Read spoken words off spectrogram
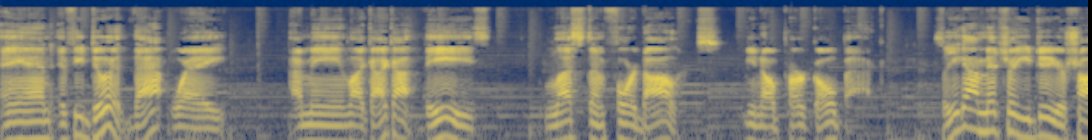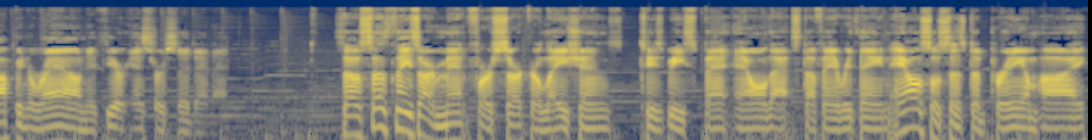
And if you do it that way, I mean, like I got these less than $4, you know, per gold back. So you gotta make sure you do your shopping around if you're interested in it. So since these are meant for circulations to be spent and all that stuff, everything, and also since the premium high,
